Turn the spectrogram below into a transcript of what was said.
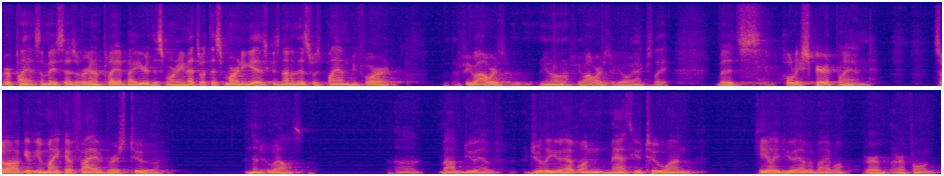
We're playing, somebody says we're going to play it by ear this morning. That's what this morning is, because none of this was planned before a few hours, you know, a few hours ago, actually. But it's Holy Spirit planned. So I'll give you Micah 5, verse 2. And then who else? Uh, Bob, do you have, Julie, you have one? Matthew 2, 1. Keely, do you have a Bible or, or a phone?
